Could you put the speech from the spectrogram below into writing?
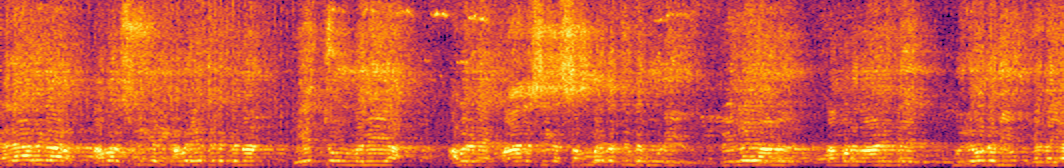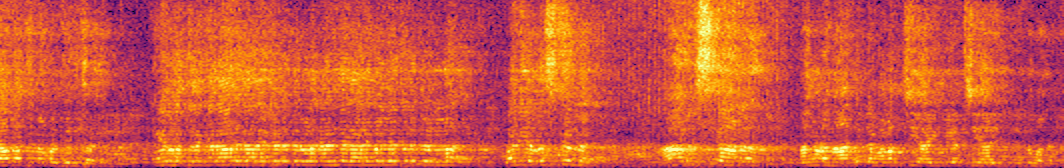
കരാറുകാർ അവർ സ്വീകരി അവർ ഏറ്റെടുക്കുന്ന ഏറ്റവും വലിയ അവരുടെ മാനസിക സമ്മർദ്ദത്തിന്റെ കൂടി വിലയാണ് നമ്മുടെ നാടിന്റെ പുരോഗതി എന്ന യാഥാർത്ഥ്യം നമ്മൾ തിരിച്ചറിയും കേരളത്തിലെ കരാറുകാർ ഏറ്റെടുത്തിട്ടുള്ള കഴിഞ്ഞ കാലങ്ങളിൽ ഏറ്റെടുത്തിട്ടുള്ള വലിയ റിസ്ക് ഉണ്ട് ആ റിസ്ക് ആണ് നമ്മുടെ നാട്ടിന്റെ വളർച്ചയായി ഉയർച്ചയായി എന്ന് വന്നത്.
